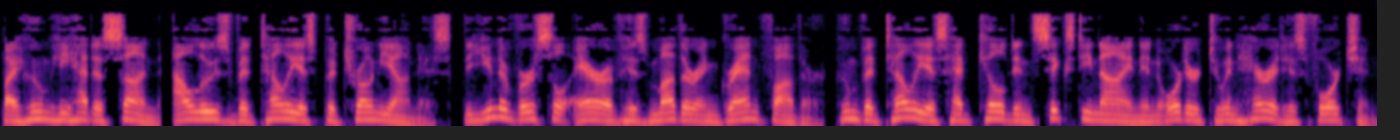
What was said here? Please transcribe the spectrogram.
by whom he had a son, Aulus Vitellius Petronius Petronianus, the universal heir of his mother and grandfather, whom Vitellius had killed in 69 in order to inherit his fortune.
